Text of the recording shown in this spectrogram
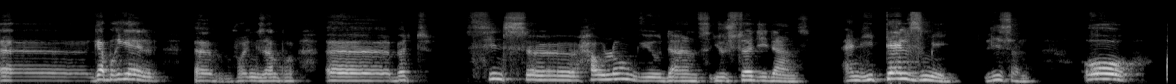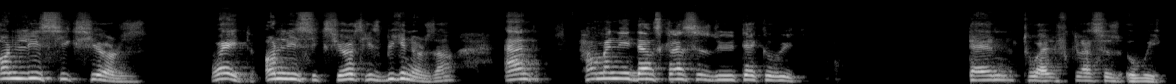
uh, Gabriel, uh, for example, uh, but since uh, how long you dance, you study dance, and he tells me, listen, oh, only six years. Wait, only six years. He's beginners, huh? And how many dance classes do you take a week? 10, 12 classes a week.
